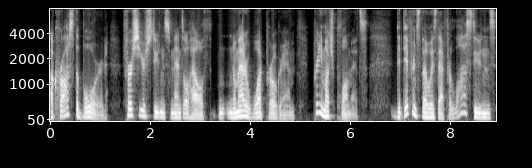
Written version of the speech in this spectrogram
across the board, first year students' mental health, no matter what program, pretty much plummets. The difference, though, is that for law students,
